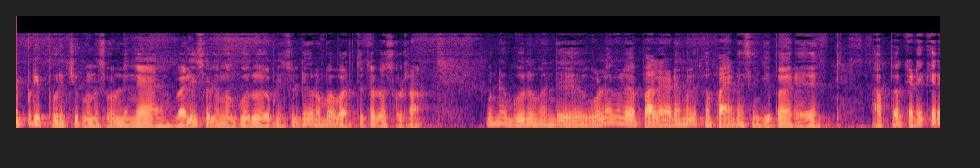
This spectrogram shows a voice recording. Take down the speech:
எப்படி புரிஞ்சுக்கணும்னு சொல்லுங்கள் வழி சொல்லுங்கள் குரு அப்படின்னு சொல்லிட்டு ரொம்ப வருத்தத்தோடு சொல்கிறான் இன்னும் குரு வந்து உலகில் பல இடங்களுக்கும் பயணம் செஞ்சுப்பார். அப்போ கிடைக்கிற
